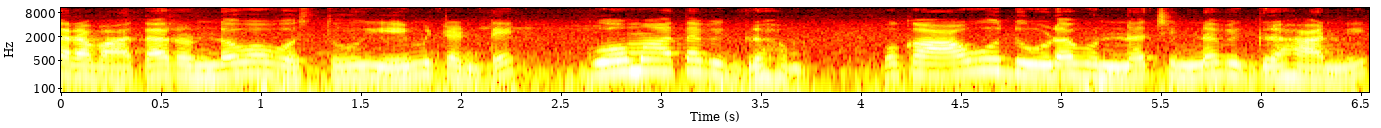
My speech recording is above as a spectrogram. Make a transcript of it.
తర్వాత రెండవ వస్తువు ఏమిటంటే గోమాత విగ్రహం. ఒక ఆవు దూడ ఉన్న చిన్న విగ్రహాన్ని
